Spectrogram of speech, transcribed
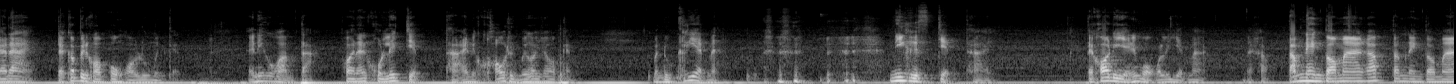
ก็ได้ แต่ก็เป็นความองค์ความรู้เหมือนกัน อันนี้คือความต่าง เพราะฉะนั้นคนเลขเจ็ดท้ายเนี่ยเขาถึงไม่ค่อยชอบกัน มันดูเครียดนะ นี่คือเจ็ดท้าย แต่ข้อดีอย่างที่บอกว่าละเอียดมากนะครับตำแหน่งต่อมาครับตำแหน่งต่อมา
